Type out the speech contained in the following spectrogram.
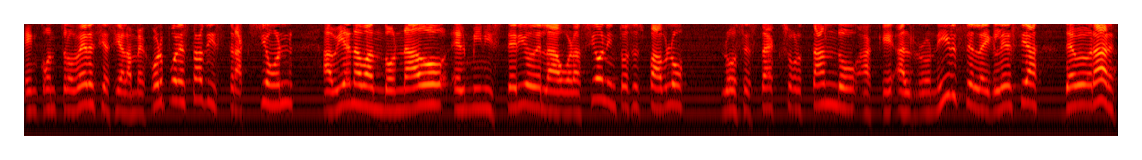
en controversias y a lo mejor por esta distracción habían abandonado el ministerio de la oración. Entonces Pablo los está exhortando a que al reunirse la iglesia debe orar.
